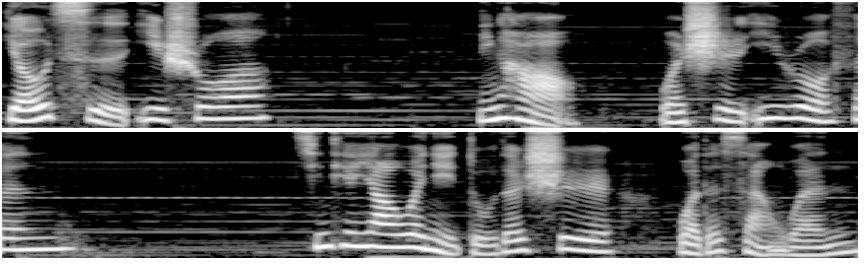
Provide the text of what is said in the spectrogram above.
有此一说。您好，我是伊若芬。今天要为你读的是我的散文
